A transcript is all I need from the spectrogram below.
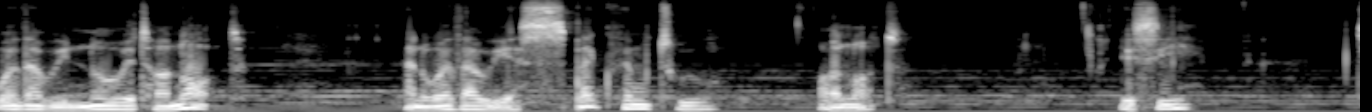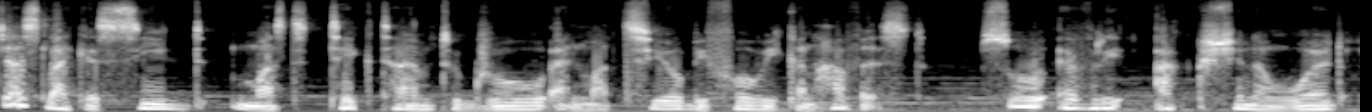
whether we know it or not, and whether we expect them to or not. You see, just like a seed must take time to grow and mature before we can harvest, so every action and word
